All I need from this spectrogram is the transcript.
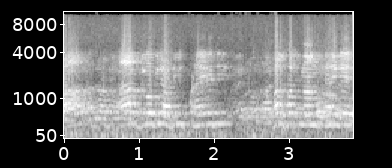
آپ جو بھی حدیث پڑھیں گے جی خلف الامام کہیں گے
